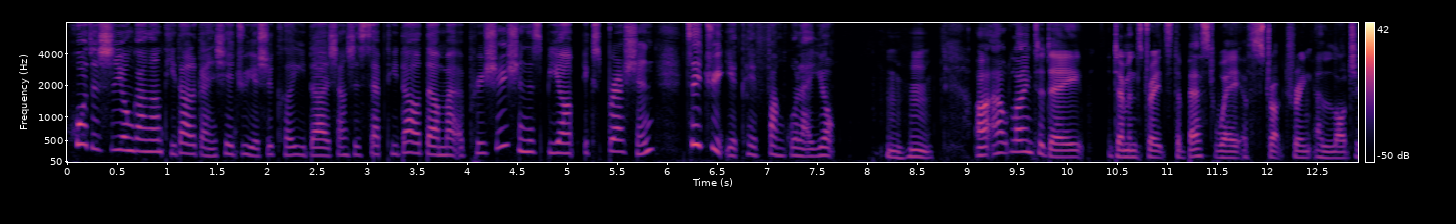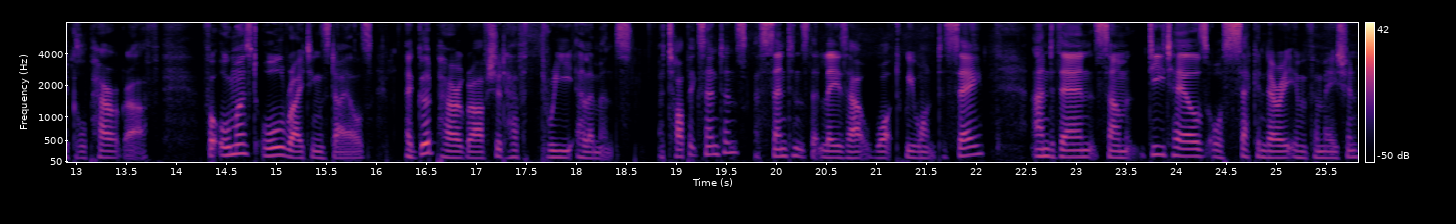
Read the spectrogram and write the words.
或者是用刚刚提到的感谢句也是可以的，像是 Seb 提到的 my appreciation is beyond expression 这句也可以放过来用。Mm. Our outline today demonstrates the best way of structuring a logical paragraph. For almost all writing styles, a good paragraph should have three elements a topic sentence, a sentence that lays out what we want to say, and then some details or secondary information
